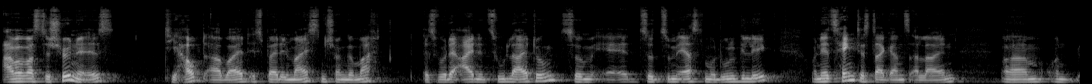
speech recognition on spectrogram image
aber was das Schöne ist, die Hauptarbeit ist bei den meisten schon gemacht. Es wurde eine Zuleitung zum, äh, zu, zum ersten Modul gelegt und jetzt hängt es da ganz allein. Ähm, und,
